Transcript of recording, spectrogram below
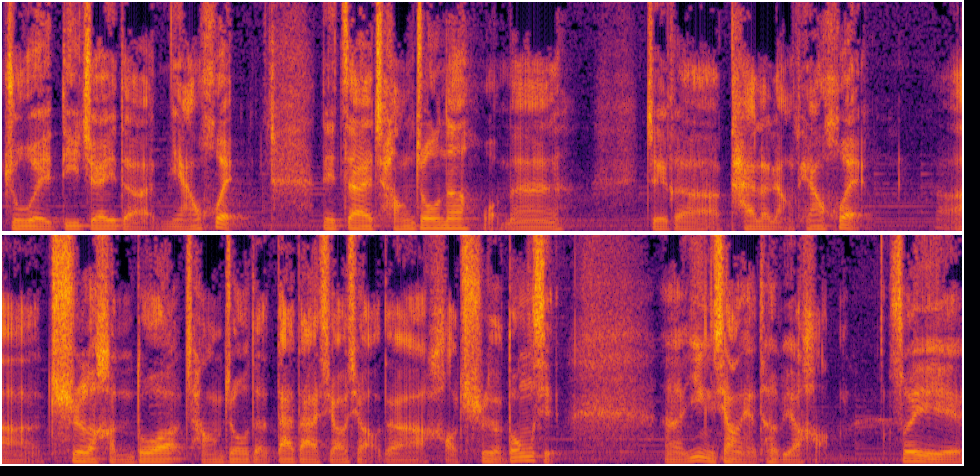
诸位 DJ 的年会。那在常州呢，我们这个开了两天会，啊，吃了很多常州的大大小小的好吃的东西，呃，印象也特别好。所以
